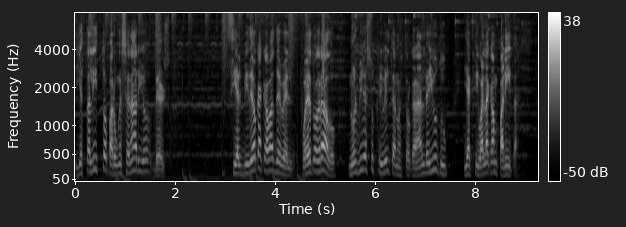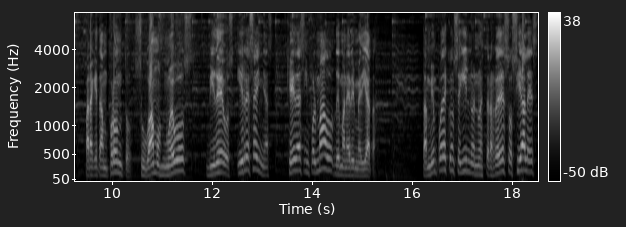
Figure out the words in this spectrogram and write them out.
y ya está listo para un escenario de Airsoft. Si el video que acabas de ver fue de tu agrado, no olvides suscribirte a nuestro canal de YouTube y activar la campanita para que tan pronto subamos nuevos videos y reseñas, quedas informado de manera inmediata. También puedes conseguirnos en nuestras redes sociales,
